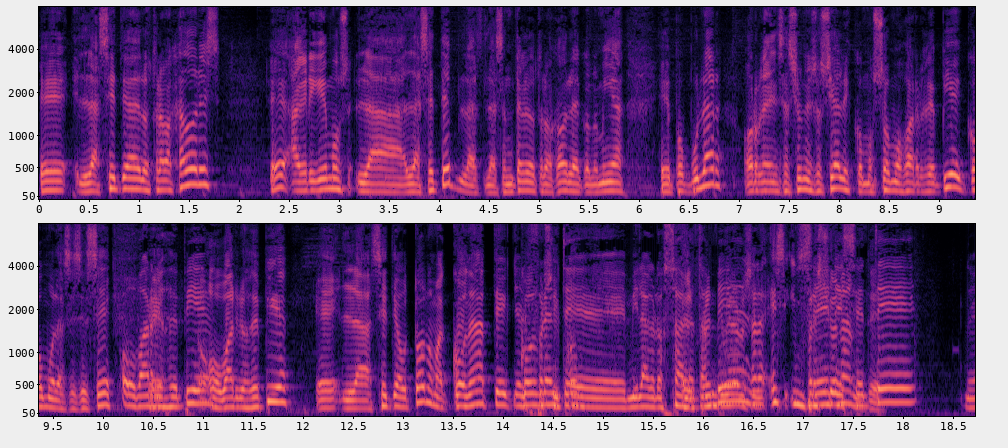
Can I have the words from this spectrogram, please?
eh, la CTA de los Trabajadores, eh, agreguemos la, la CETEP, la, Central de los Trabajadores de la Economía Popular, organizaciones sociales como Somos Barrios de Pie, como la CCC. O Barrios de Pie. O Barrios de Pie, la CTA Autónoma, CONATE, el Frente Milagrosala también. es impresionante. CNCT,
